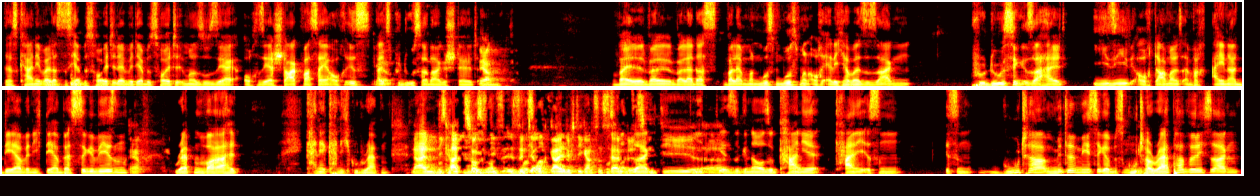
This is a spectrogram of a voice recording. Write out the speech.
das Karneval, das ist ja bis heute, der wird ja bis heute immer so sehr, auch sehr stark, was er ja auch ist, ja. als Producer dargestellt. Ja. Ähm, weil, weil, weil er das, weil er, man muss, muss man auch ehrlicherweise sagen, Producing ist er halt easy, auch damals einfach einer der, wenn nicht der Beste gewesen. Ja. Rappen war er halt, kann er kann nicht gut rappen. Nein, muss die Kanye-Songs sind ja auch geil durch die ganzen Samples. Sagen, die, die, die, äh, so genau so. Kanye, Kanye ist ein ist ein guter, mittelmäßiger bis mhm. guter Rapper, würde ich sagen,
